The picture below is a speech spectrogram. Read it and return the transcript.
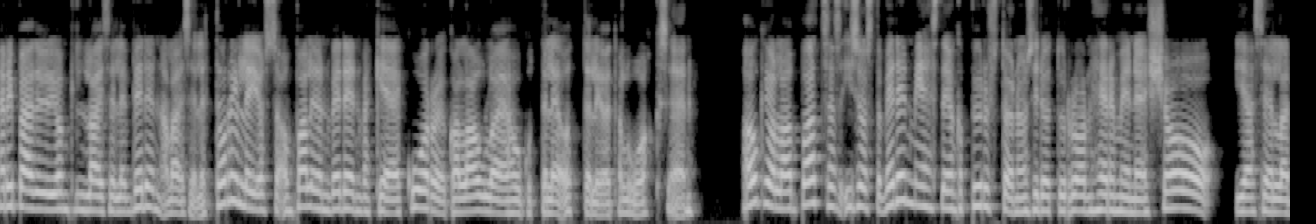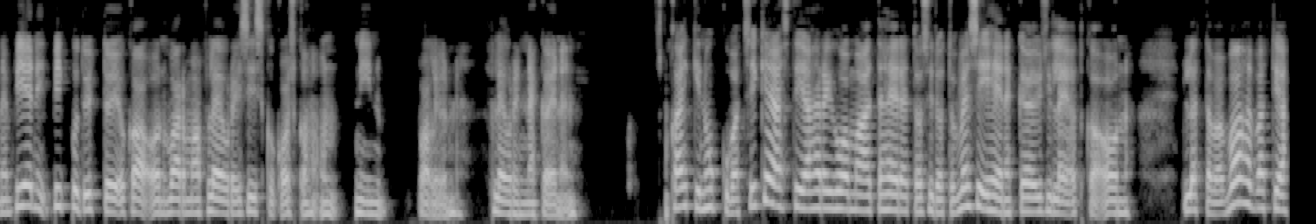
Häri päätyy jonkinlaiselle vedenalaiselle torille, jossa on paljon vedenväkeä ja kuoro, joka laulaa ja houkuttelee ottelijoita luokseen. Aukiolla on patsas isosta vedenmiehestä, jonka pyrstöön on sidottu Ron Hermione Shaw ja sellainen pieni pikkutyttö, joka on varmaan Fleurin sisko, koska on niin paljon Fleurin näköinen. Kaikki nukkuvat sikeästi ja Häri huomaa, että heidät on sidottu vesiheinäköysille, jotka on yllättävän vahvat ja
